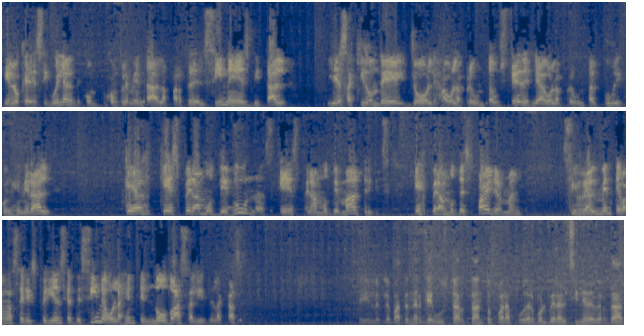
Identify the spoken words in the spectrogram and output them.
y lo que decía William complementa la parte del cine es vital. Y es aquí donde yo les hago la pregunta a ustedes, le hago la pregunta al público en general. ¿Qué, qué esperamos de Dunas? ¿Qué esperamos de Matrix? ¿Qué esperamos de Spider-Man? Si realmente van a ser experiencias de cine o la gente no va a salir de la casa. Sí, le, va a tener que gustar tanto para poder volver al cine de verdad,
